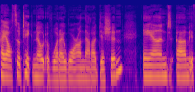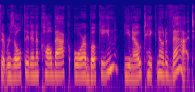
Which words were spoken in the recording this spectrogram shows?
I also take note of what I wore on that audition. And um, if it resulted in a callback or a booking, you know, take note of that.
